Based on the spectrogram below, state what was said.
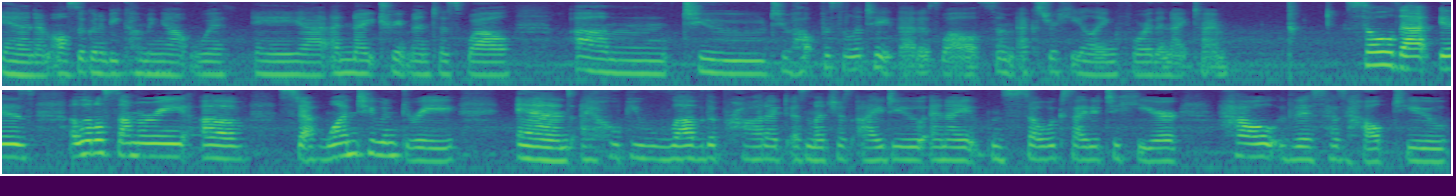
And I'm also going to be coming out with a, uh, a night treatment as well um, to to help facilitate that as well. Some extra healing for the nighttime. So that is a little summary of step one, two, and three. And I hope you love the product as much as I do. And I am so excited to hear how this has helped you.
